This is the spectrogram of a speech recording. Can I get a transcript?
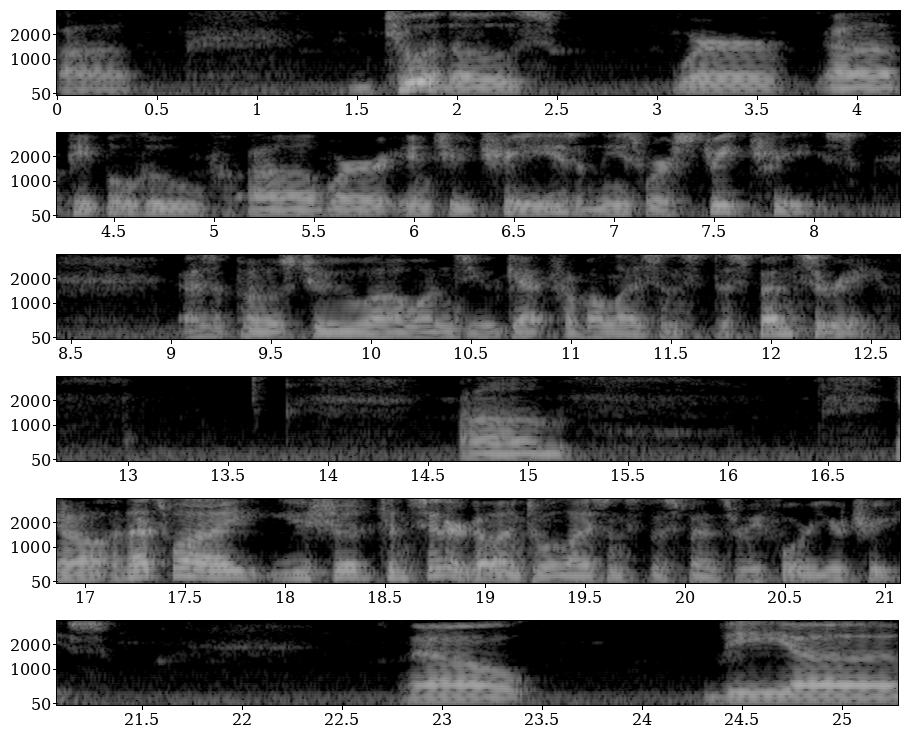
Uh, two of those were uh, people who uh, were into trees, and these were street trees, as opposed to ones you get from a licensed dispensary. Um, you know, that's why you should consider going to a licensed dispensary for your trees. Now, the uh,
